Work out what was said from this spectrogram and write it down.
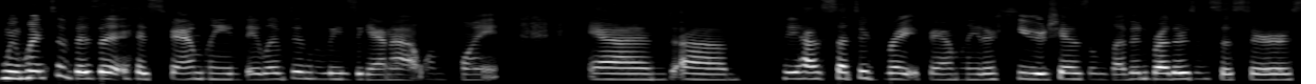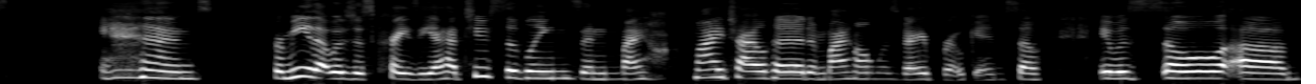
we went to visit his family. They lived in Louisiana at one point, and um, he has such a great family. They're huge. He has 11 brothers and sisters. And for me, that was just crazy. I had two siblings, and my my childhood and my home was very broken. So it was so um,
